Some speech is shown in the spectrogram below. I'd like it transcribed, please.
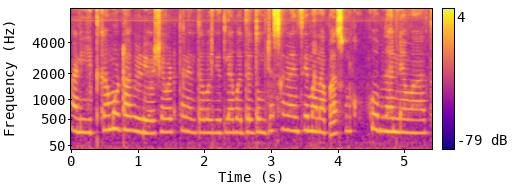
आणि इतका मोठा व्हिडिओ शेवटपर्यंत बघितल्याबद्दल तुमच्या सगळ्यांचे मनापासून खूप खूप धन्यवाद.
